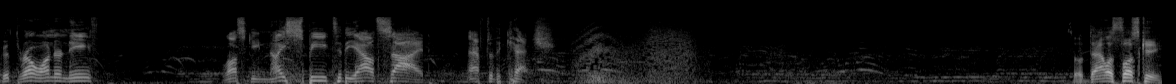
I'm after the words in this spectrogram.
Good throw underneath. Lusky, nice speed to the outside after the catch. So Dallas Lusky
